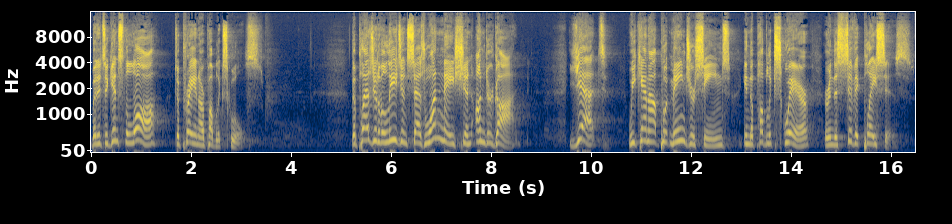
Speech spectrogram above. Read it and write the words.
but it's against the law to pray in our public schools. The Pledge of Allegiance says one nation under God. Yet, we cannot put manger scenes in the public square or in the civic places.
